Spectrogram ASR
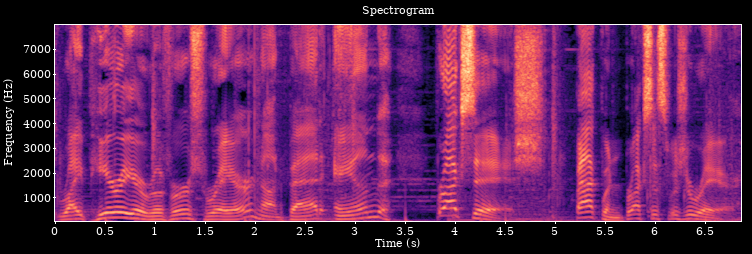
Rhyperior Reverse Rare, not bad, and Bruxish, back when Bruxish was a rare.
